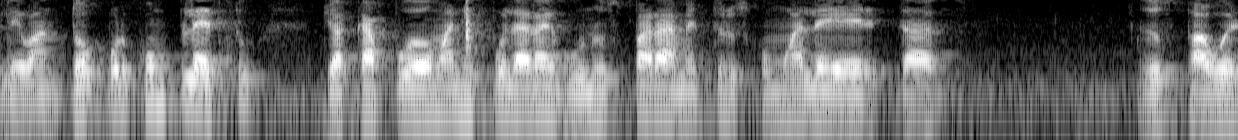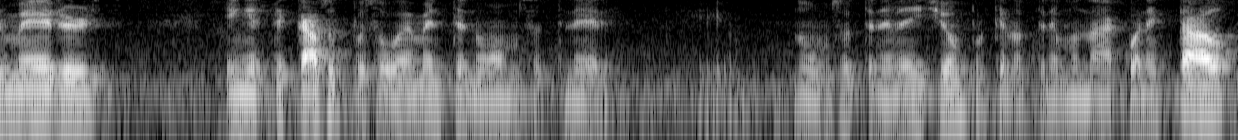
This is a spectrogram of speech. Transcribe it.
levantó por completo, yo acá puedo manipular algunos parámetros como alertas, los power meters. En este caso, pues obviamente no vamos a tener, eh, no vamos a tener medición porque no tenemos nada conectado.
